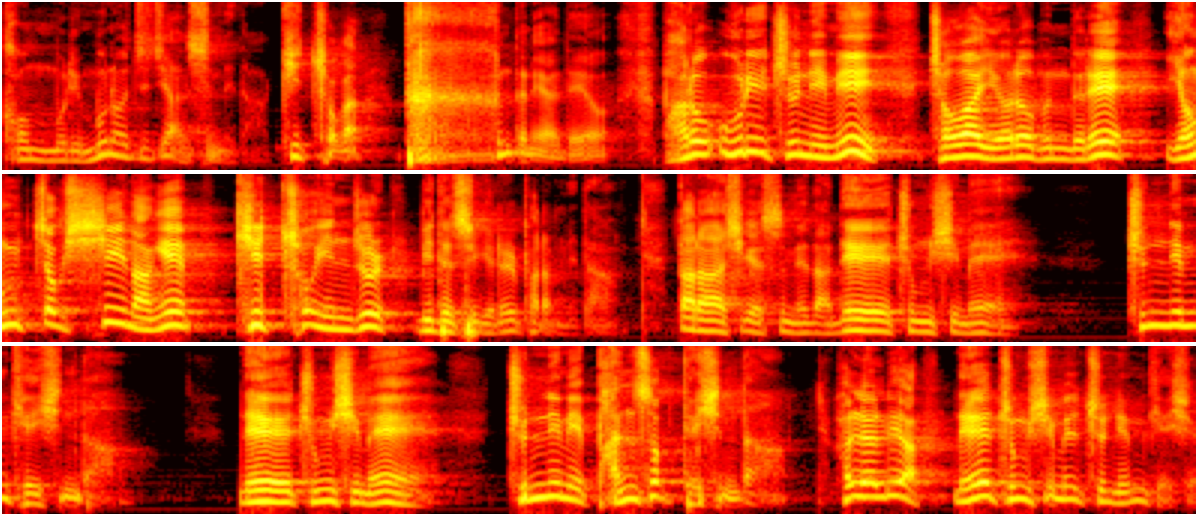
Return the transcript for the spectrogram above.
건물이 무너지지 않습니다. 기초가 다 흔들어야 돼요. 바로 우리 주님이 저와 여러분들의 영적 신앙의 기초인 줄 믿으시기를 바랍니다. 따라하시겠습니다. 내 중심에 주님 계신다. 내 중심에 주님이 반석 되신다. 할렐루야. 내 중심에 주님 계셔.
